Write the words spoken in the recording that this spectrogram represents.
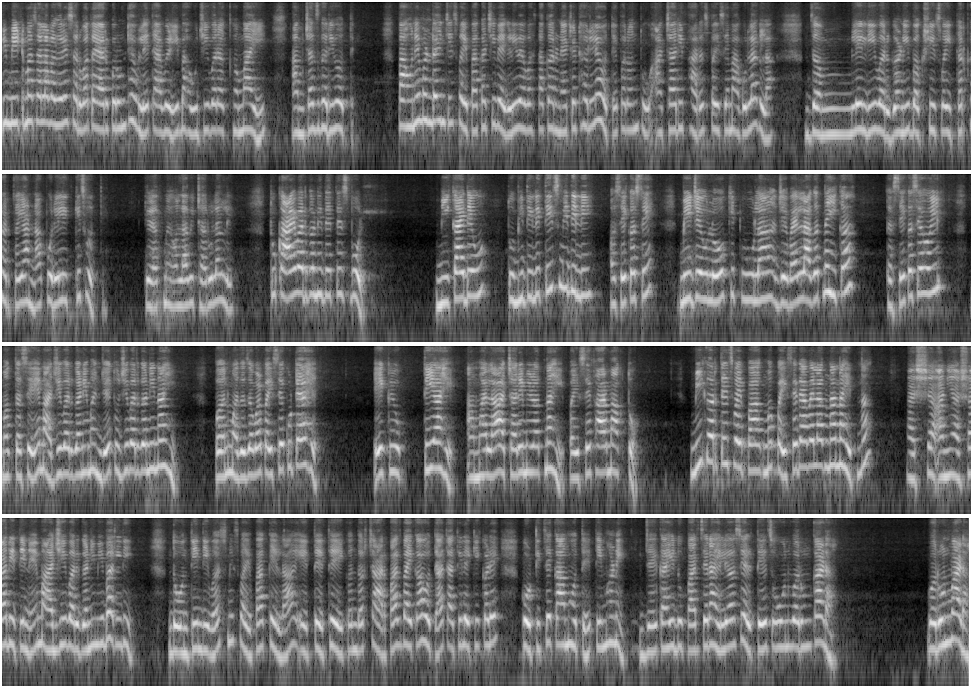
मी मीठ मसाला वगैरे सर्व तयार करून ठेवले. त्यावेळी भाऊजी व रखमाई आमच्याच घरी होते. पाहुणे मंडळींची स्वयंपाकाची वेगळी व्यवस्था करण्याचे ठरले होते परंतु आचारी फारच पैसे मागू लागला. जमलेली वर्गणी बक्षीस व इतर खर्च यांना पुरेल इतकीच होती. टिळक मला विचारू लागले तू काय वर्गणी देतेस बोल. मी काय देऊ? तुम्ही दिली तीच मी दिली. असे कसे? मी जेवलो की तुला जेवायला लागत नाही का? तसे कसे होईल? मग तसे माझी वर्गणी म्हणजे तुझी वर्गणी नाही. पण माझ्याजवळ पैसे कुठे आहेत? एक युक्त ती आहे. आम्हाला आचारी मिळत नाही. पैसे फार मागतो. मी करते स्वयंपाक मग पैसे द्यावे लागणार नाहीत ना? अशा आणि अशा रीतीने माझी वर्गणी मी भरली. दोन तीन दिवस मी स्वयंपाक केला. येथे येथे एकंदर चार पाच बायका होत्या. त्यातील एकीकडे कोटीचे काम होते. ती म्हणे जे काही दुपारचे राहिले असेल तेच ऊन वरून काढा. वरून वाढा.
